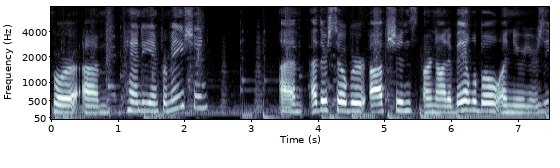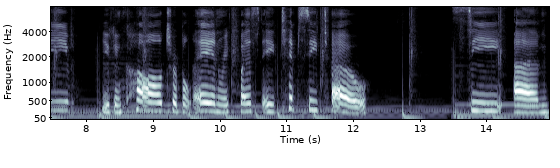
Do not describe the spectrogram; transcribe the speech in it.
for um, handy information. Um, other sober options are not available on New Year's Eve. You can call AAA and request a tipsy tow. See um,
